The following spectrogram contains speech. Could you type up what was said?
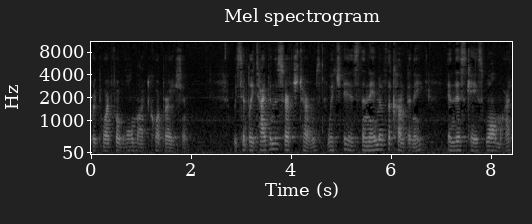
report for Walmart Corporation. We simply type in the search terms, which is the name of the company, in this case Walmart,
